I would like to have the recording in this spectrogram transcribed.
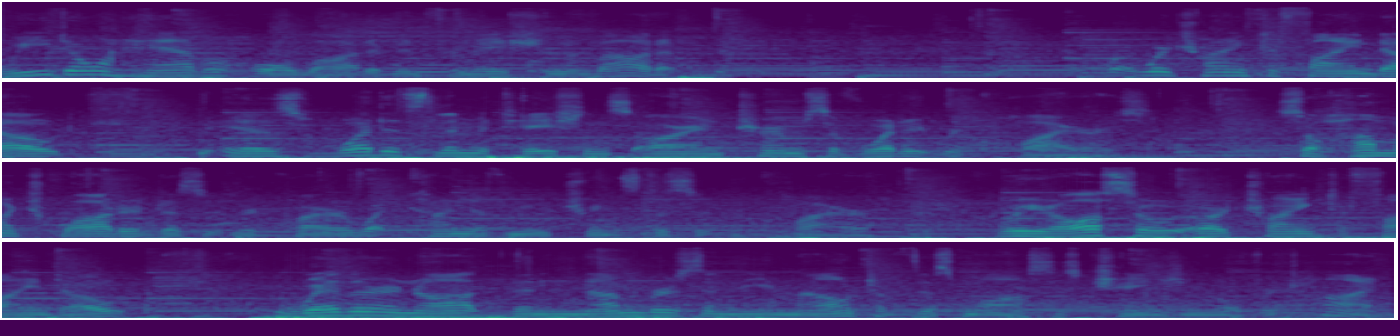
we don't have a whole lot of information about it. What we're trying to find out is what its limitations are in terms of what it requires. So how much water does it require? What kind of nutrients does it require? We also are trying to find out whether or not the numbers and the amount of this moss is changing over time.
